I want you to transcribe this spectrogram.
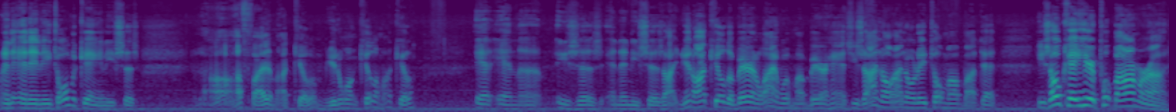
And and then he told the king, and he says, "I'll fight him. I'll kill him. You don't want to kill him? I'll kill him." And and uh, he says, and then he says, "I, you know, I killed a bear and a lion with my bare hands." He says, "I know, I know. They told me about that." He's okay. Here, put my armor on.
